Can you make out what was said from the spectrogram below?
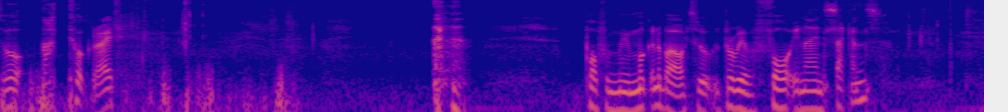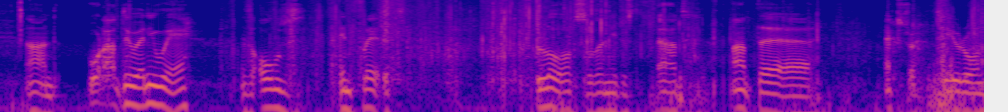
So that took right? Apart from me mucking about so it was probably about 49 seconds. And what I do anyway is I always inflate it low so then you just add add the extra to your own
